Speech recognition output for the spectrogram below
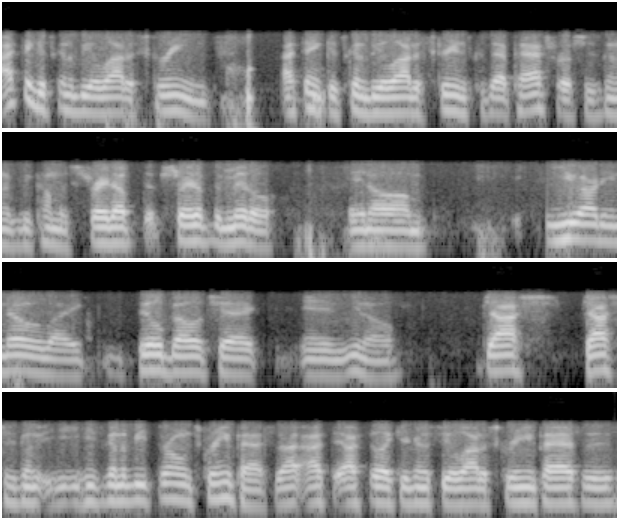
I think it's going to be a lot of screens. I think it's going to be a lot of screens because that pass rush is going to be coming straight up the straight up the middle. And um, you already know like Bill Belichick and you know Josh. Josh is going to he's going to be throwing screen passes. I I, I feel like you're going to see a lot of screen passes.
